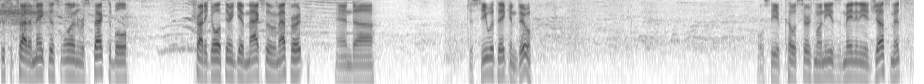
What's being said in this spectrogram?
just to try to make this one respectable. Try to go out there and give maximum effort and uh, just see what they can do. We'll see if Coach Serge Moniz has made any adjustments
